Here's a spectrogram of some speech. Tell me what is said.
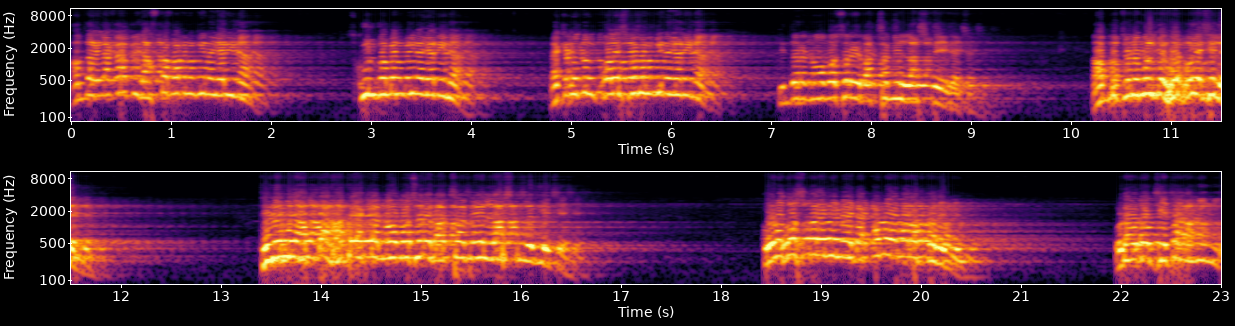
আপনার এলাকায় আপনি রাস্তা পাবেন কিনা জানি না। স্কুল পাবেন কিনা জানি না। একটা নতুন কলেজ পাবেন কিনা জানি না। কিন্তু ন বছরের বাচ্চা মেয়ের লাশ পেয়ে গেছে। আপনি তৃণমূলকে ভোট দিয়েছিলেন। তৃণমূল আপনার হাতে একটা ন বছরের বাচ্চা মেয়ের লাশ তুলে দিয়েছে। কোন দোষ করেনি মেয়েটা কোনো অপরাধ করেনি। ওটা ওদের জেতার আনন্দ।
